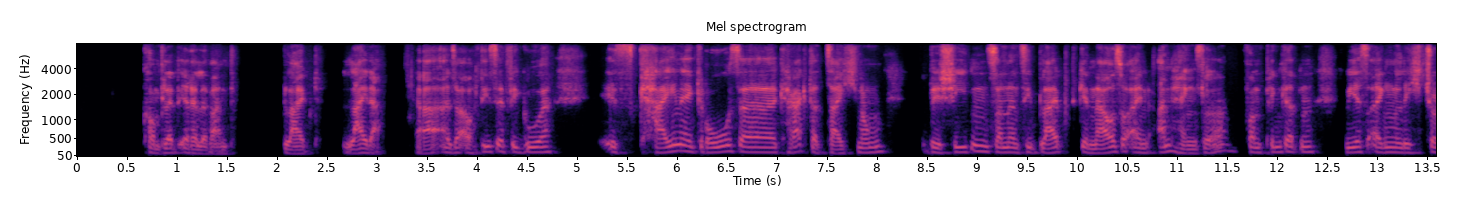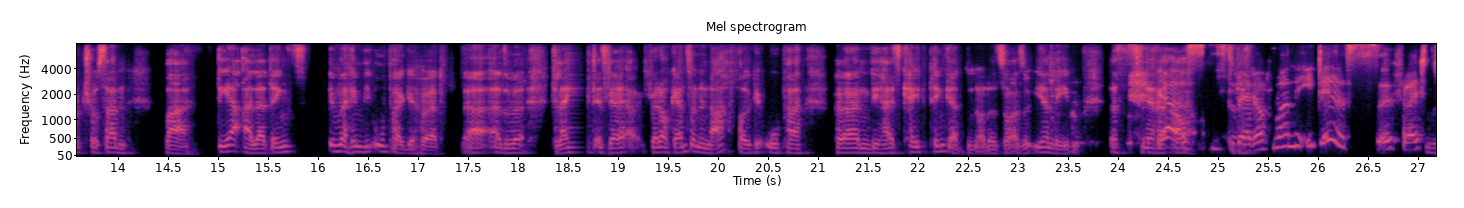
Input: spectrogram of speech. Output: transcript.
komplett irrelevant bleibt. Leider. Ja, also auch diese Figur ist keine große Charakterzeichnung beschieden, sondern sie bleibt genauso ein Anhängsel von Pinkerton, wie es eigentlich Jojo San war. Der allerdings immerhin die Oper gehört. Ja, also vielleicht, es wäre, ich würde auch gerne so eine Nachfolgeoper hören, die heißt Kate Pinkerton oder so, also ihr Leben. Das wäre ja, auch. Das wäre doch mal eine Idee. Das, äh, vielleicht.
